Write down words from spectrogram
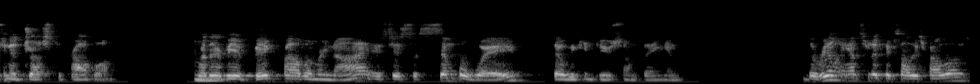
can address the problem? Mm-hmm. Whether it be a big problem or not, it's just a simple way that we can do something. And the real answer to fix all these problems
